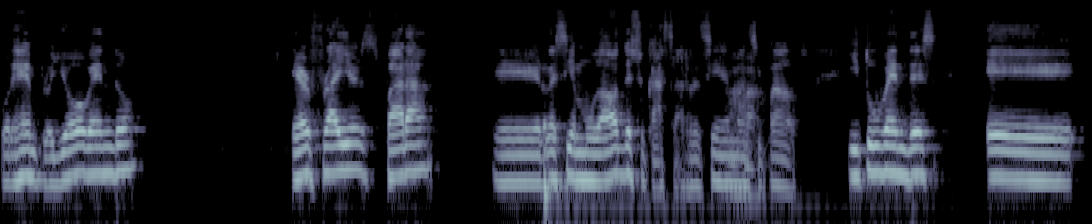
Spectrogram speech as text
por ejemplo, yo vendo air fryers para eh, recién mudados de su casa, recién emancipados, y tú vendes eh,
